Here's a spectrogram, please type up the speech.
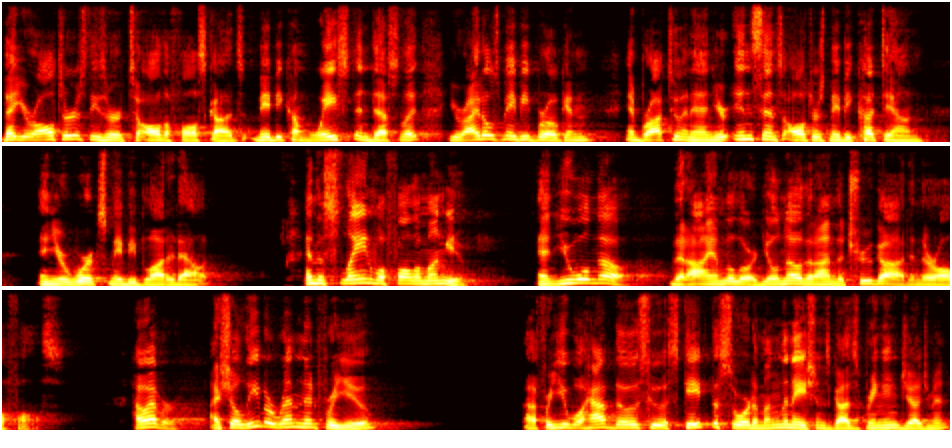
That your altars, these are to all the false gods, may become waste and desolate. Your idols may be broken and brought to an end. Your incense altars may be cut down, and your works may be blotted out. And the slain will fall among you, and you will know that I am the Lord. You'll know that I'm the true God, and they're all false. However, I shall leave a remnant for you. Uh, for you will have those who escape the sword among the nations, God's bringing judgment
